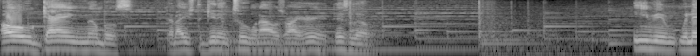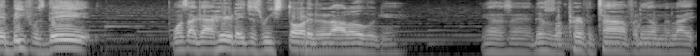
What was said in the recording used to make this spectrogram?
old gang members that I used to get into when I was right here at this level. Even when that beef was dead, once I got here, they just restarted it all over again. You know what I'm saying? This was a perfect time for them to like,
